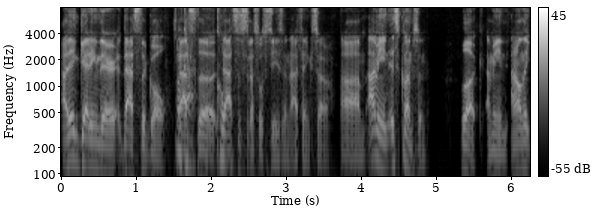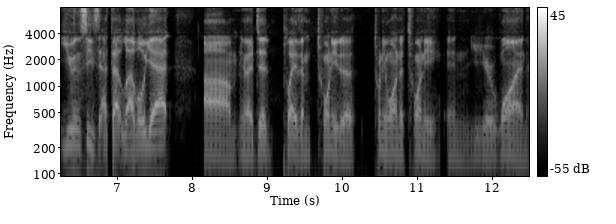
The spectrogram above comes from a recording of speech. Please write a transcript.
I think getting there, that's the goal. That's okay, the cool. that's a successful season. I think so. Um, I mean, it's Clemson. Look, I mean, I don't think UNC's at that level yet. Um, you know, they did play them twenty to twenty-one to twenty in year one.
